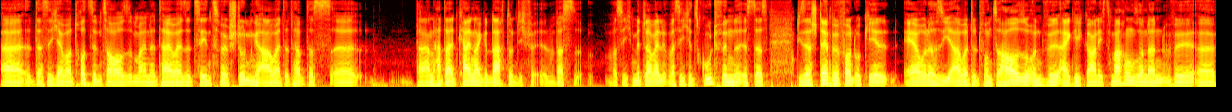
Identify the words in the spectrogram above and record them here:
Äh, dass ich aber trotzdem zu Hause meine teilweise 10, 12 Stunden gearbeitet habe, das äh, daran hat halt keiner gedacht. Und ich, was, was ich mittlerweile, was ich jetzt gut finde, ist, dass dieser Stempel von, okay, er oder sie arbeitet von zu Hause und will eigentlich gar nichts machen, sondern will äh,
